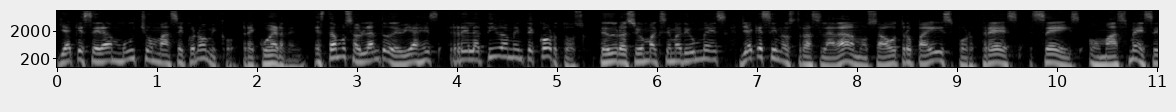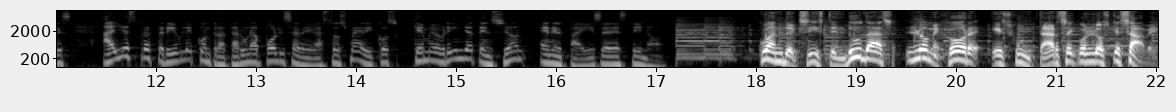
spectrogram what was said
ya que será mucho más económico. Recuerden, estamos hablando de viajes relativamente cortos, de duración máxima de un mes, ya que si nos trasladamos a otro país por 3, 6 o más meses, ahí es preferible contratar una póliza de gastos médicos que me brinde atención en el país de destino. Cuando existen dudas, lo mejor es juntarse con los que saben.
